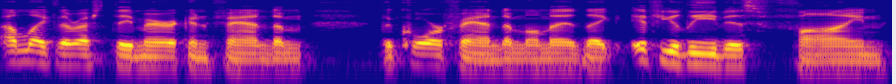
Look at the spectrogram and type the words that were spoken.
I'm like the rest of the American fandom, the core fandom. I'm like, if you leave is fine,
